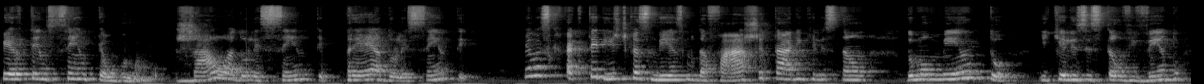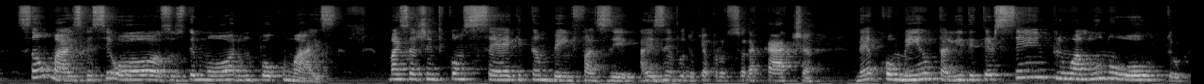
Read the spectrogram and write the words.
pertencente ao grupo. Já o adolescente, pré-adolescente, pelas características mesmo da faixa etária em que eles estão, do momento em que eles estão vivendo, são mais receosos, demoram um pouco mais mas a gente consegue também fazer, a exemplo do que a professora Kátia né, comenta ali, de ter sempre um aluno ou outro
